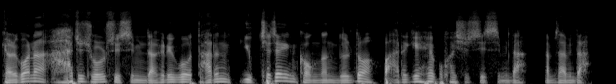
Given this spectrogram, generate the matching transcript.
결과는 아주 좋을 수 있습니다. 그리고 다른 육체적인 건강들도 빠르게 회복하실 수 있습니다. 감사합니다.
